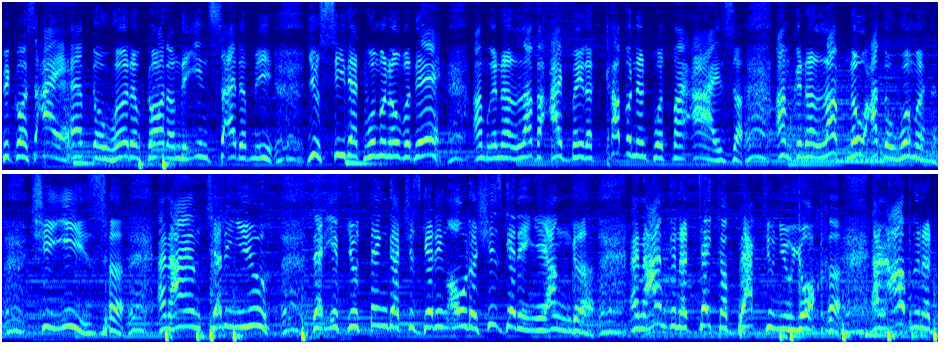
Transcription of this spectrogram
because I have the word of God on the inside of me. You see that woman over there? I'm gonna love her. I've made a covenant with my eyes. I'm gonna love no other woman. She is." And I am telling you that if you think that she's getting older, she's getting younger. And I'm going to take her back to New York and I'm going to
